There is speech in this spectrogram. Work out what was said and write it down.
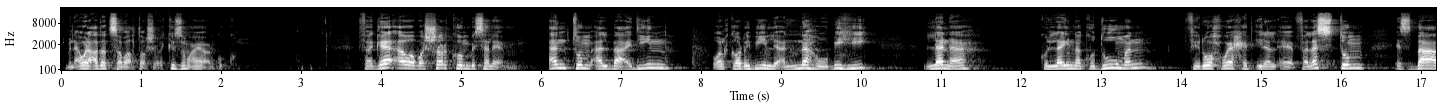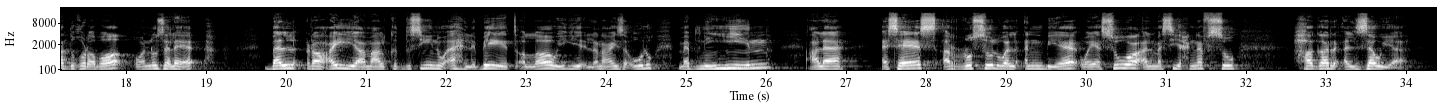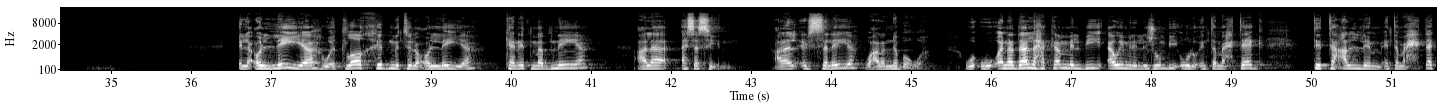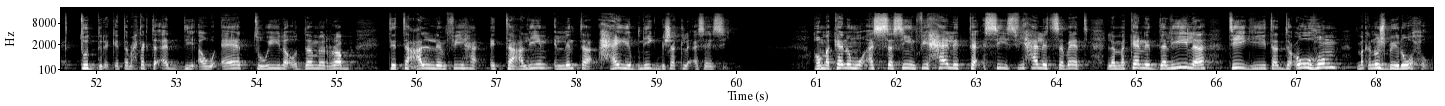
من أول عدد 17 ركزوا معايا ارجوكم فجاء وبشركم بسلام أنتم البعيدين والقريبين لأنه به لنا كلينا قدوما في روح واحد إلى الآب فلستم إذ بعد غرباء ونزلاء بل رعية مع القديسين وأهل بيت الله ويجي اللي أنا عايز أقوله مبنيين على أساس الرسل والأنبياء ويسوع المسيح نفسه حجر الزاوية. العلية وإطلاق خدمة العلية كانت مبنية على أساسين على الإرسالية وعلى النبوة. وأنا ده اللي هكمل بيه قوي من اللي جون بيقولوا أنت محتاج تتعلم أنت محتاج تدرك أنت محتاج تأدي أوقات طويلة قدام الرب تتعلم فيها التعليم اللي أنت هيبنيك بشكل أساسي. هم كانوا مؤسسين في حالة تأسيس في حالة ثبات. لما كانت دليلة تيجي تدعوهم ما كانوش بيروحوا.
